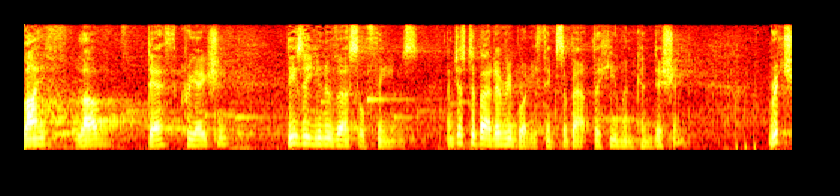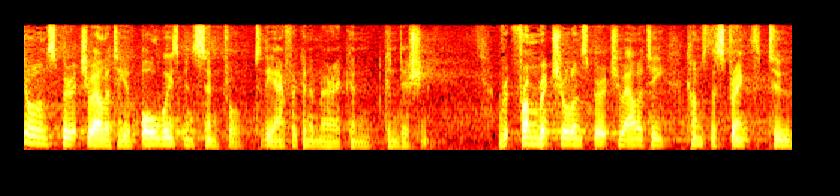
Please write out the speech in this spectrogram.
Life, love, death, creation, these are universal themes, and just about everybody thinks about the human condition. Ritual and spirituality have always been central to the African American condition. R- from ritual and spirituality comes the strength to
